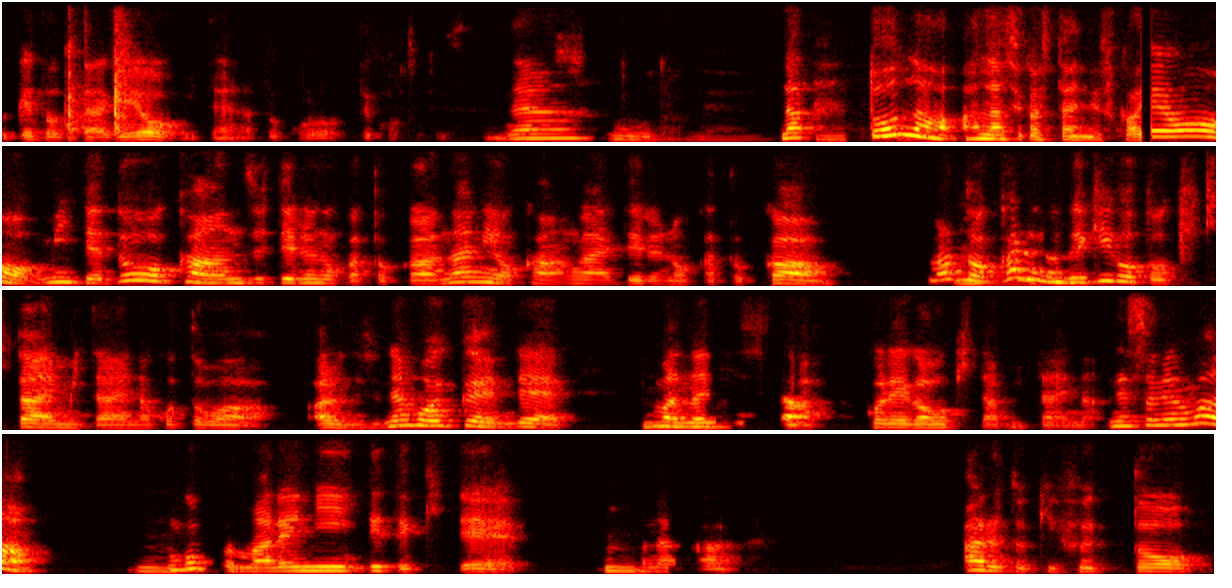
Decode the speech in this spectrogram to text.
受け取ってあげようみたいなところってことですよね。そうだね。な、どんな話がしたいんですか？それを見てどう感じてるのかとか、何を考えてるのかとか、まあ、あとは彼の出来事を聞きたいみたいなことはあるんですよね。保育園で、まあ、何した、これが起きたみたいな。で、それは、うんごく稀に出てきて、うんなんか、ある時ふっと、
